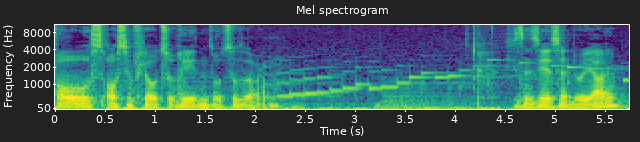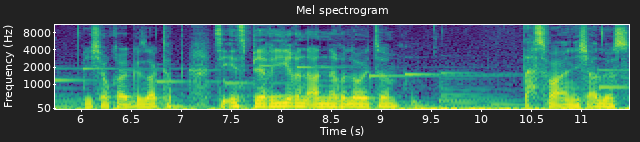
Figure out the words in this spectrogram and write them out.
raus aus dem Flow zu reden, sozusagen. Sie sind sehr, sehr loyal, wie ich auch gerade gesagt habe. Sie inspirieren andere Leute. Das war eigentlich alles.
